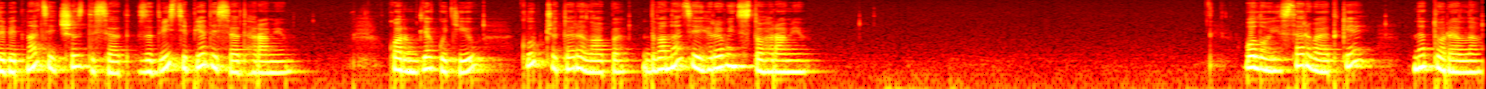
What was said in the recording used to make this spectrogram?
19,60 за 250 грамів. Корм для котів клуб 4 лапи 12 гривень 100 грамів. Вологі серветки Неторелла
